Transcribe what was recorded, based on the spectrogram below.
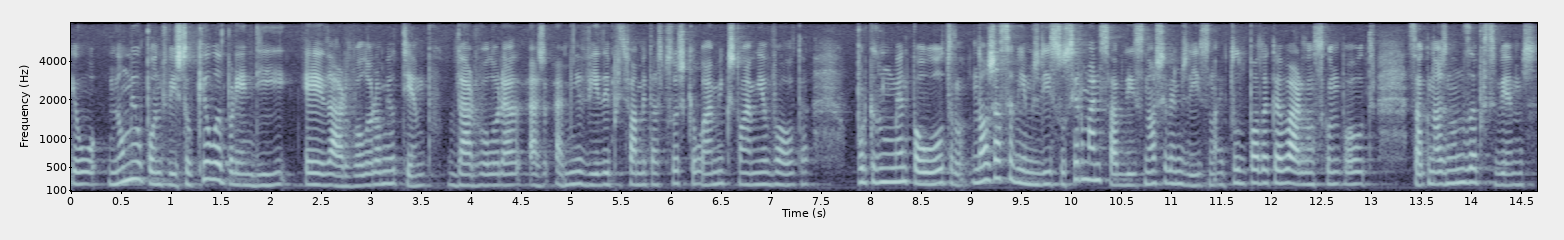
eu, no meu ponto de vista, o que eu aprendi é dar valor ao meu tempo, dar valor à, à, minha vida e principalmente às pessoas que eu amo e que estão à minha volta porque de um momento para o outro, nós já sabíamos disso, o ser humano sabe disso, nós sabemos disso, não é? Tudo pode acabar de um segundo para o outro, só que nós não nos apercebemos,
